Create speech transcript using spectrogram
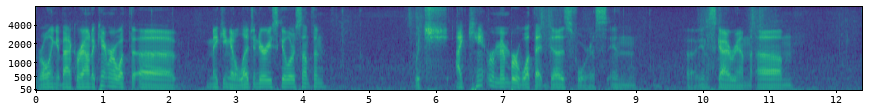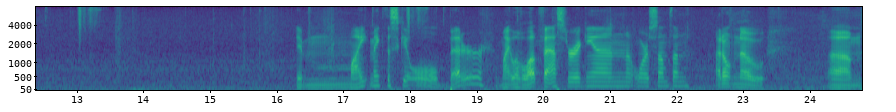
rolling it back around. I can't remember what the uh, making it a legendary skill or something. Which I can't remember what that does for us in uh, in Skyrim. Um, it might make the skill better. Might level up faster again or something. I don't know. Um,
